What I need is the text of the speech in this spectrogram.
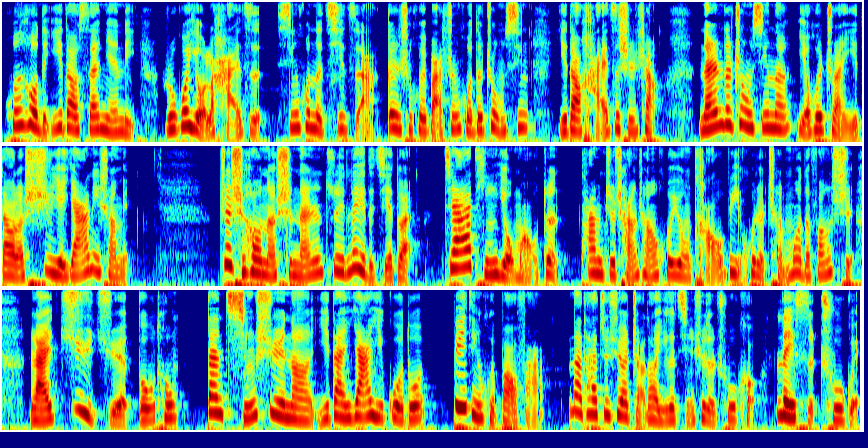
婚后的一到三年里，如果有了孩子，新婚的妻子啊，更是会把生活的重心移到孩子身上，男人的重心呢，也会转移到了事业压力上面。这时候呢，是男人最累的阶段，家庭有矛盾，他们就常常会用逃避或者沉默的方式来拒绝沟通。但情绪呢，一旦压抑过多，必定会爆发。那他就需要找到一个情绪的出口，类似出轨。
